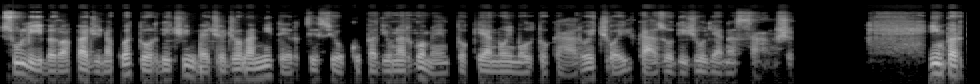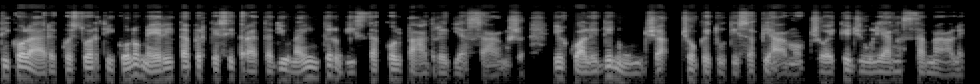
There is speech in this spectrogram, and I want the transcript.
Sul libro, a pagina 14, invece Giovanni Terzi si occupa di un argomento che a noi molto caro, e cioè il caso di Julian Assange. In particolare questo articolo merita perché si tratta di una intervista col padre di Assange, il quale denuncia ciò che tutti sappiamo, cioè che Julian sta male.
